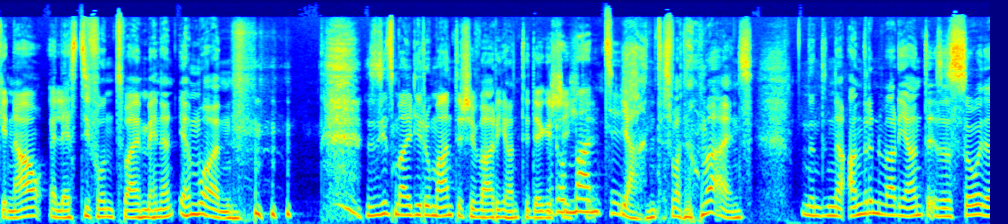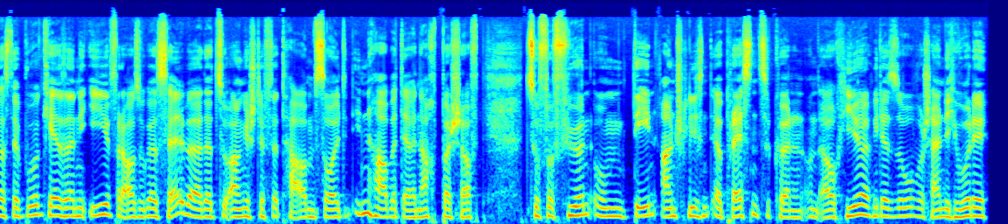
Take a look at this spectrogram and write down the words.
Genau, er lässt sie von zwei Männern ermorden. Das ist jetzt mal die romantische Variante der Geschichte. Romantisch. Ja, das war Nummer eins. Und in einer anderen Variante ist es so, dass der Burgherr seine Ehefrau sogar selber dazu angestiftet haben soll, den Inhaber der Nachbarschaft zu verführen, um den anschließend erpressen zu können. Und auch hier wieder so, wahrscheinlich wurde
